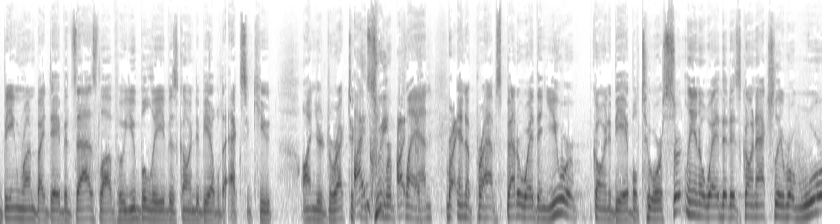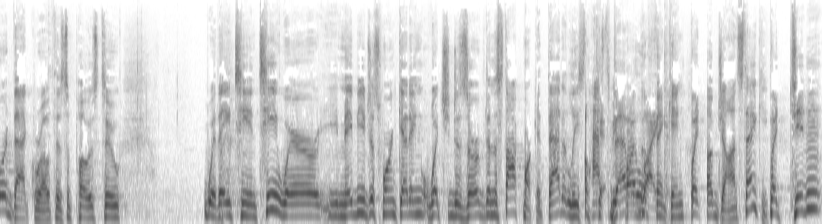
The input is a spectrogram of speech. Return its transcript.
being run by David Zaslav, who you believe is going to be able to execute on your direct to consumer plan I, I, right. in a perhaps better way than you were going to be able to, or certainly in a way that is going to actually reward that growth as opposed to with AT&T where you, maybe you just weren't getting what you deserved in the stock market. That at least okay, has to be part I of the thinking but, of John Stankey. But didn't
